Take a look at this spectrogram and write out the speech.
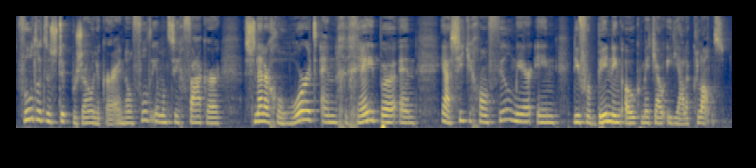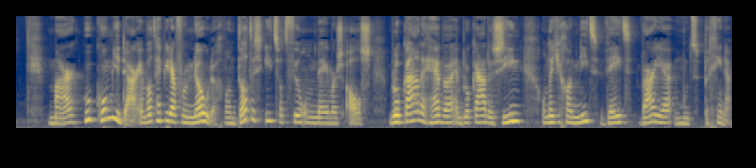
voelt het een stuk persoonlijker. En dan voelt iemand zich vaker sneller gehoord en gegrepen. En ja, zit je gewoon veel meer in die verbinding ook met jouw ideale klant. Maar hoe kom je daar en wat heb je daarvoor nodig? Want dat is iets wat veel ondernemers als blokkade hebben en blokkade zien, omdat je gewoon niet weet waar je moet beginnen.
